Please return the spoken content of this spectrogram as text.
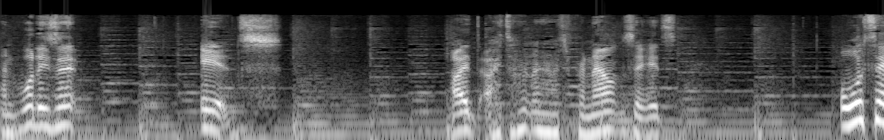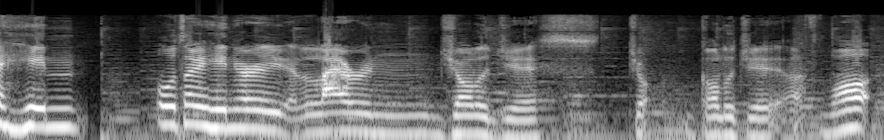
And what is it? It's. I, I don't know how to pronounce it. It's. Autohin. Otohinolaryngologist. Gologist. Uh, what?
